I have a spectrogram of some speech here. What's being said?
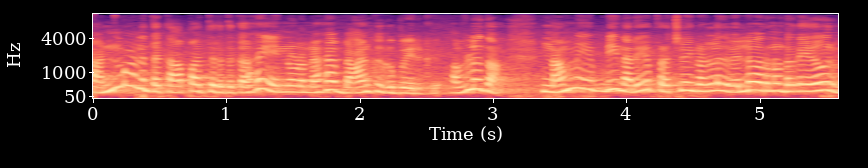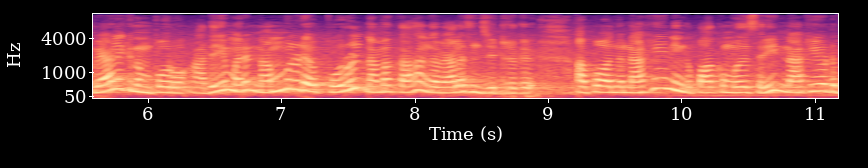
தன்மானத்தை காப்பாற்றுறதுக்காக என்னோட நகை பேங்க்குக்கு போயிருக்கு. அவ்வளோதான் நம்ம எப்படி நிறைய பிரச்சனைகள் வெளில வரணுன்றதுக்காக ஏதோ ஒரு வேலைக்கு நம்ம போகிறோம் அதே மாதிரி நம்மளுடைய பொருள் நமக்காக அங்கே வேலை செஞ்சுட்டு இருக்கு அப்போ அந்த நகையை நீங்கள் பார்க்கும்போது சரி நகையோட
